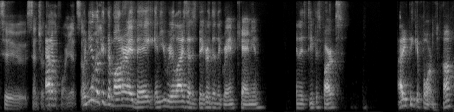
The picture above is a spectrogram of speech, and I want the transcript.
to Central Adam, California at some When you point. look at the Monterey Bay and you realize that it's bigger than the Grand Canyon in its deepest parts, how do you think it formed? Huh?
